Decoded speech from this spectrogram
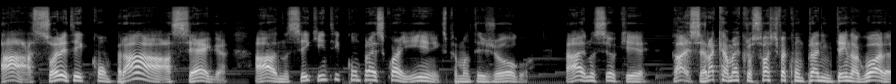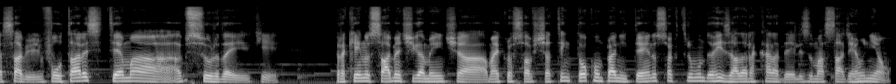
ah, a Sony tem que comprar a SEGA. Ah, não sei quem tem que comprar a Square Enix para manter jogo. Ah, não sei o que. Ah, será que a Microsoft vai comprar a Nintendo agora? Sabe? Voltar esse tema absurdo aí que Pra quem não sabe, antigamente a Microsoft já tentou comprar a Nintendo, só que todo mundo deu risada na cara deles numa sala de reunião.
